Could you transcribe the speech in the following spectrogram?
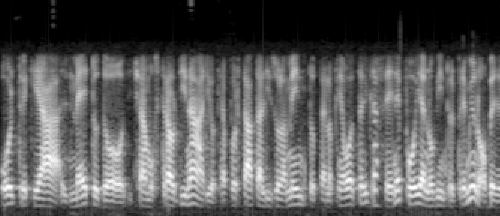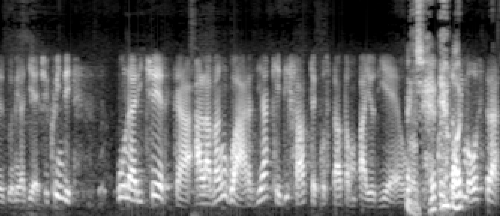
oltre che al metodo diciamo, straordinario che ha portato all'isolamento per la prima volta del grafene, poi hanno vinto il premio Nobel nel 2010. Quindi una ricerca all'avanguardia che di fatto è costata un paio di euro. Eh, cioè, Questo oh, dimostra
